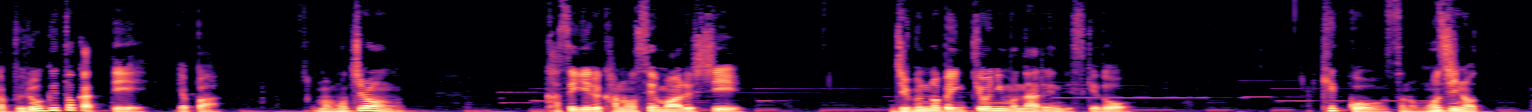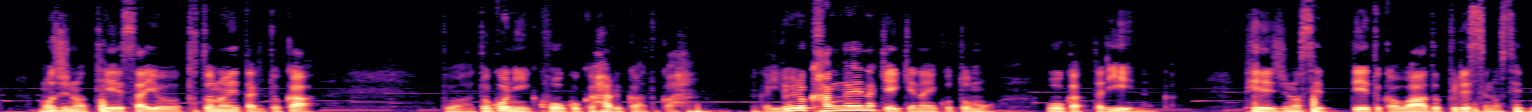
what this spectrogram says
なんかブログとかってやっぱ、まあ、もちろん稼げる可能性もあるし自分の勉強にもなるんですけど結構その文字の文字の体裁を整えたりとかあとはどこに広告貼るかとかなんかいろいろ考えなきゃいけないことも多かったりなんかページの設定とかワードプレスの設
